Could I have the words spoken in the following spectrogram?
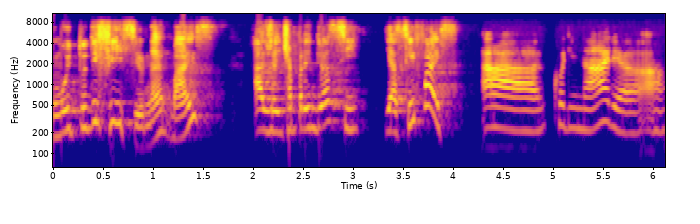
muito difícil, né? Mas a gente aprendeu assim, e assim faz. A culinária, a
